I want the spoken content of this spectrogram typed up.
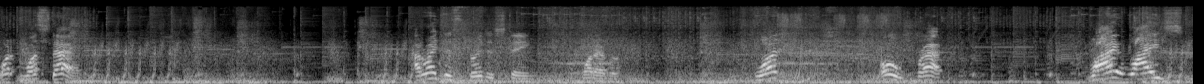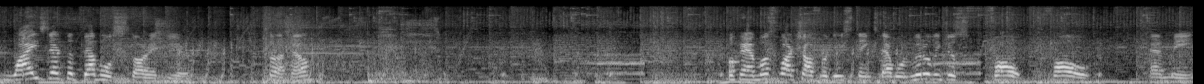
What? What's that? How do I destroy this thing? Whatever. What? Oh crap! Why? Why is? Why is there the devil star in here? What the hell? Okay, I must watch out for these things that will literally just fall, fall at me.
